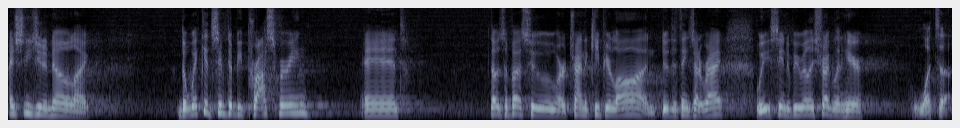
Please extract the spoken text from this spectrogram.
I just need you to know, like, the wicked seem to be prospering, and those of us who are trying to keep your law and do the things that are right, we seem to be really struggling here. What's up?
